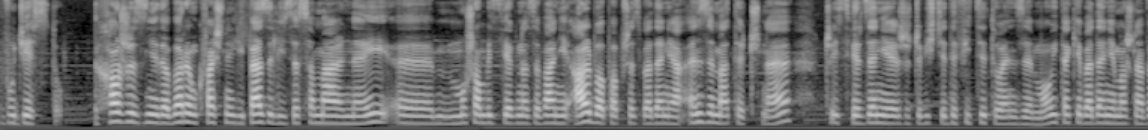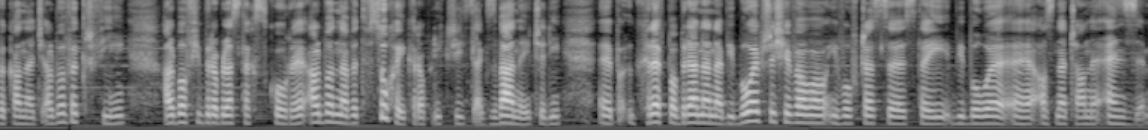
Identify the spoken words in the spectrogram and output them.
20. Chorzy z niedoborem kwaśnej lipazy lizosomalnej muszą być zdiagnozowani albo poprzez badania enzymatyczne, czyli stwierdzenie rzeczywiście deficytu enzymu i takie badanie można wykonać albo we krwi, albo w fibroblastach skóry, albo nawet w suchej kropli krwi tak zwanej, czyli y, krew pobrana na bibułę przesiewową i wówczas z tej bibuły y, oznaczony enzym.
